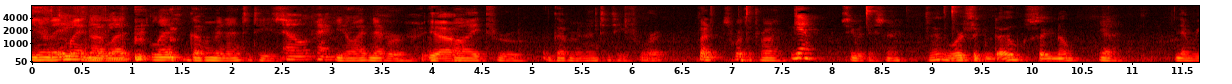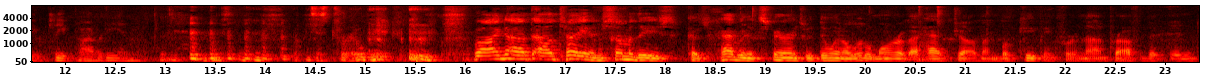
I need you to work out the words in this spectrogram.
You know, they might not let, let government entities, oh, okay. you know, I've never Yeah. applied through a government entity for it, but it's worth a try, Yeah, see what they say. Yeah, worst you can do, say no. Yeah, and then we plead poverty and, which is true. Well, I, I'll, I'll tell you, in some of these, because having experience with doing a little more of a hack job on bookkeeping for a nonprofit that- in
